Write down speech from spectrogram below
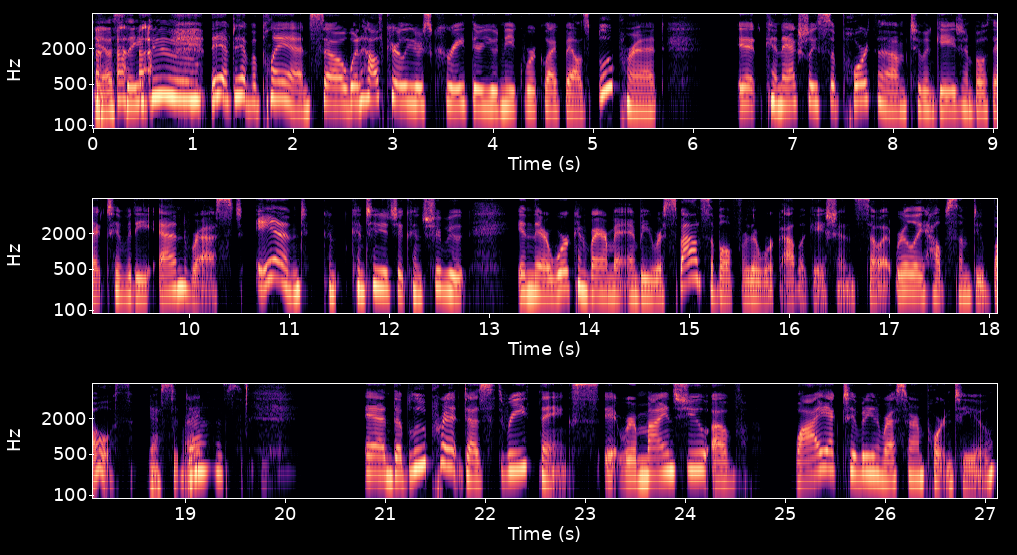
Yes, they do. they have to have a plan. So, when healthcare leaders create their unique work life balance blueprint, it can actually support them to engage in both activity and rest and con- continue to contribute in their work environment and be responsible for their work obligations. So it really helps them do both. Yes, it right? does. And the blueprint does three things it reminds you of why activity and rest are important to you.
